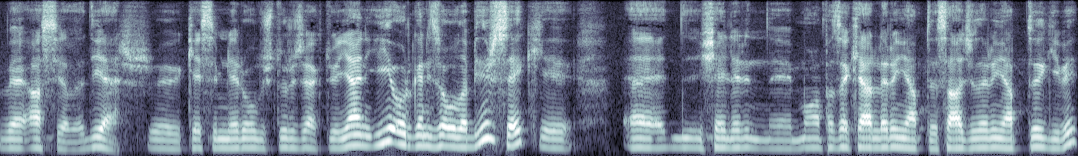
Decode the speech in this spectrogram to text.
ve Asyalı diğer e, kesimleri oluşturacak diyor. Yani iyi organize olabilirsek e, e, şeylerin e, muhafazakarların yaptığı, sağcıların yaptığı gibi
